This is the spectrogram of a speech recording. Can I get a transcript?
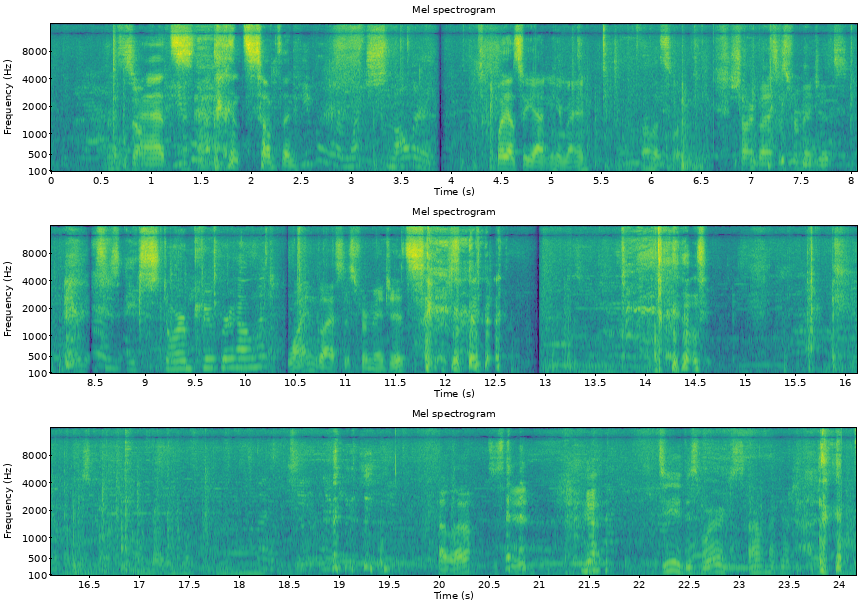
That's That's, that's something. People were much smaller. What else we got in here, man? Well, let's look. Shot glasses for midgets. This is a stormtrooper helmet. Wine glasses for midgets. Hello? Is this good? Dude, this works. Oh my god.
